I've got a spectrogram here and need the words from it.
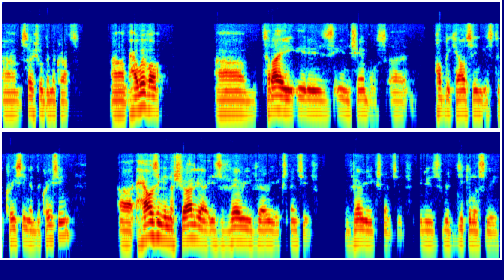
um, social democrats. Um, however, um, today it is in shambles. Uh, public housing is decreasing and decreasing. Uh, housing in Australia is very, very expensive, very expensive. It is ridiculously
